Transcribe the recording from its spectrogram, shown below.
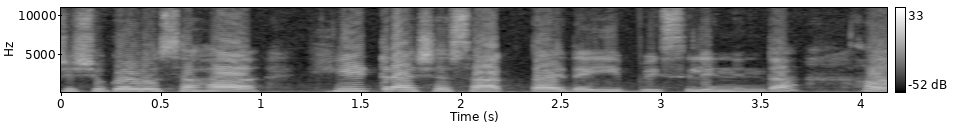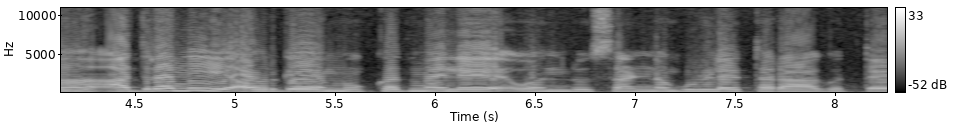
ಶಿಶುಗಳು ಸಹ ಹೀಟ್ ರ್ಯಾಶಸ್ ಆಗ್ತಾ ಇದೆ ಈ ಬಿಸಿಲಿನಿಂದ. ಅದರಲ್ಲಿ ಅವ್ರಿಗೆ ಮುಖದ ಮೇಲೆ ಒಂದು ಸಣ್ಣ ಗುಳ್ಳೆ ತರ ಆಗುತ್ತೆ.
